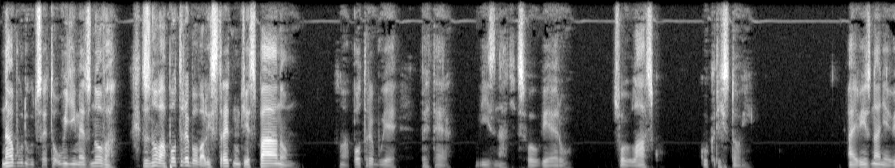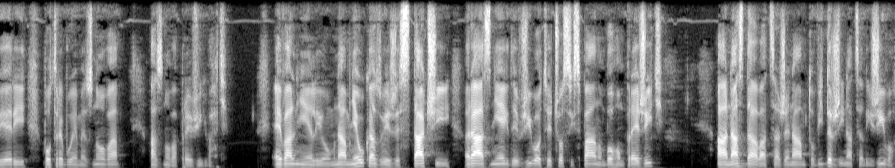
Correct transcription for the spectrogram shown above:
Na budúce to uvidíme znova. Znova potrebovali stretnutie s pánom. Znova potrebuje Peter vyznať svoju vieru, svoju lásku ku Kristovi aj význanie viery potrebujeme znova a znova prežívať. Evangelium nám neukazuje, že stačí raz niekde v živote čosi s Pánom Bohom prežiť a nazdávať sa, že nám to vydrží na celý život.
